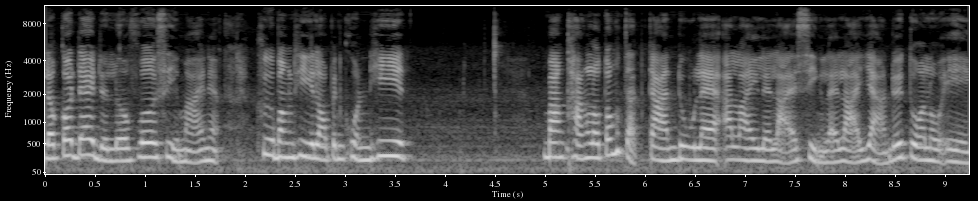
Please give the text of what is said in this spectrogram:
แล้วก็ได้เดอะเลเวอร์สี่ไม้เนี่ย คือบางทีเราเป็นคนที่ บางครั้งเราต้องจัดการดูแลอะไรหลาย ๆ สิ่งหลาย ๆ อย่างด้วยตัวเราเอง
